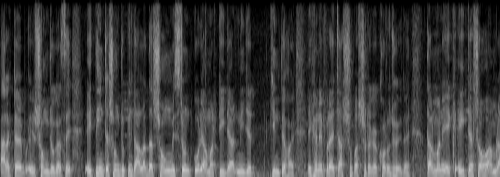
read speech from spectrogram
আরেকটা সংযোগ আছে। এই তিনটা সংযোগ কিন্তু আলাদা সংমিশ্রণ করে আমার টিটা নিজের কিনতে হয়। এখানে প্রায় চারশো, পাঁচশো টাকা খরচ হয়ে যায়। তার মানে এইটা সহ আমরা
